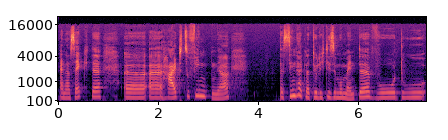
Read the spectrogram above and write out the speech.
einer Sekte äh, äh, Halt zu finden. Ja? Das sind halt natürlich diese Momente, wo du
